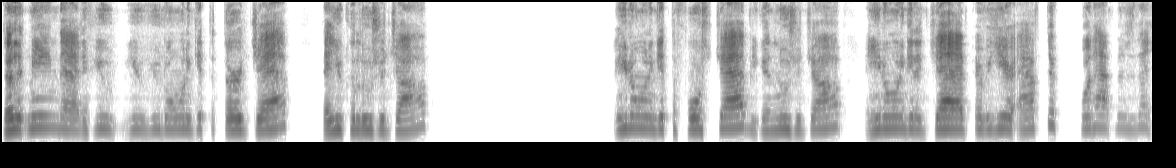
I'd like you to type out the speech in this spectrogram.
Does it mean that if you you you don't want to get the third jab, that you could lose your job? You don't want to get the fourth jab, you can lose your job, and you don't want to get a jab every year after. What happens then?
